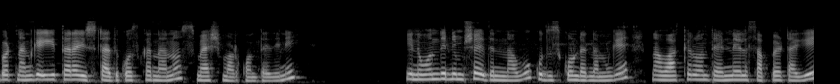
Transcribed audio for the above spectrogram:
ಬಟ್ ನನಗೆ ಈ ಥರ ಇಷ್ಟ, ಅದಕ್ಕೋಸ್ಕರ ನಾನು ಸ್ಮ್ಯಾಶ್ ಮಾಡ್ಕೊತಾ ಇದ್ದೀನಿ. ಇನ್ನು ಒಂದು ನಿಮಿಷ ಇದನ್ನು ನಾವು ಕುದಿಸ್ಕೊಂಡ್ರೆ ನಮಗೆ, ನಾವು ಹಾಕಿರುವಂಥ ಎಣ್ಣೆ ಎಲ್ಲ ಸಪ್ರೇಟಾಗಿ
